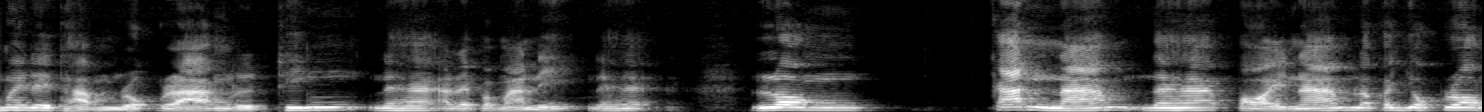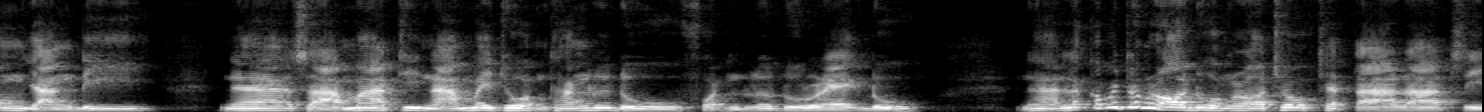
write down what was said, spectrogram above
ไม่ได้ทำรกร้างหรือทิ้งนะฮะอะไรประมาณนี้นะฮะลองกั้นน้ำนะฮะปล่อยน้ำแล้วก็ยกร่องอย่างดีนะฮะสามารถที่น้ำไม่ท่วมทั้งฤดูฝนฤดูแล้งดูนะฮะแล้วก็ไม่ต้องรอดวงรอโชคชะตาราศี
